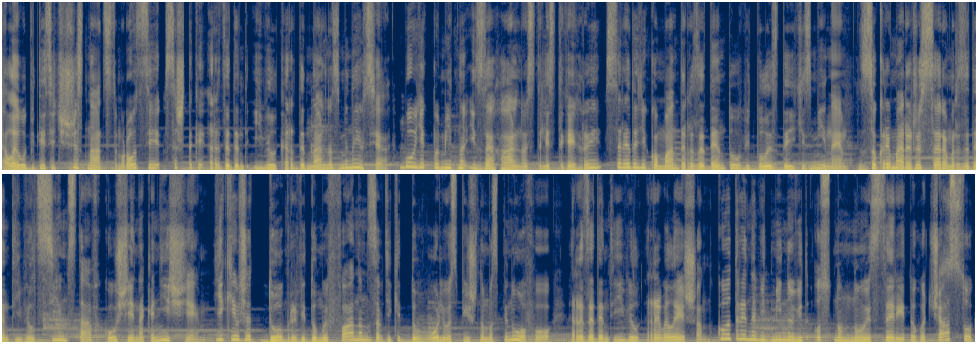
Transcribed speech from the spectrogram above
але у 2016 році все ж таки Resident Evil кардинально змінився, бо, як помітно, із загальної стилістики гри всередині команди Резиденту відбулись деякі зміни. Зокрема, режисером Resident Evil 7 став Коші Наканіші, який вже добре відомий фанам завдяки доволі успішному спін-оффу Resident Evil Revelation, котрий, на відміну від основної серії того часу,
